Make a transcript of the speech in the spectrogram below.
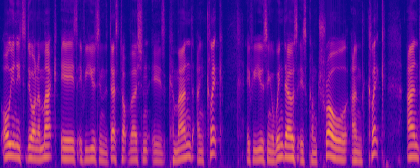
all you need to do on a Mac is, if you're using the desktop version, is Command and click. If you're using a Windows, is Control and click. And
